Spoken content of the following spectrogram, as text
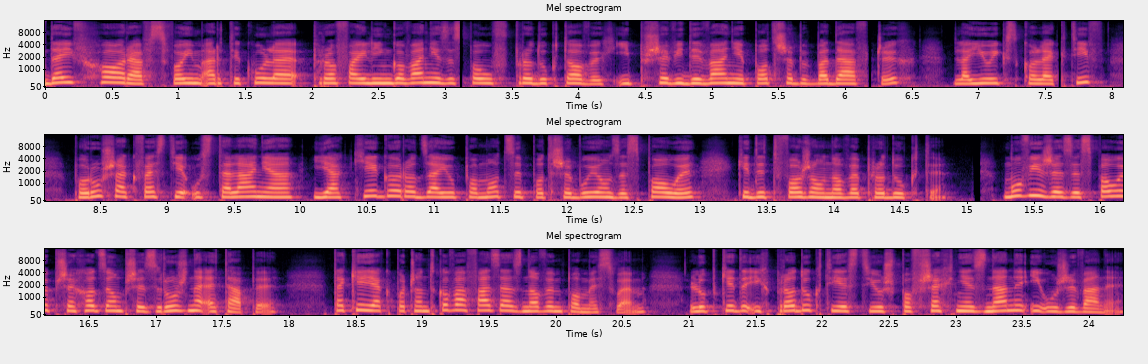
Dave Hora w swoim artykule Profilingowanie zespołów produktowych i przewidywanie potrzeb badawczych dla UX Collective porusza kwestię ustalania, jakiego rodzaju pomocy potrzebują zespoły, kiedy tworzą nowe produkty. Mówi, że zespoły przechodzą przez różne etapy, takie jak początkowa faza z nowym pomysłem lub kiedy ich produkt jest już powszechnie znany i używany.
